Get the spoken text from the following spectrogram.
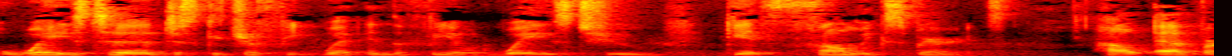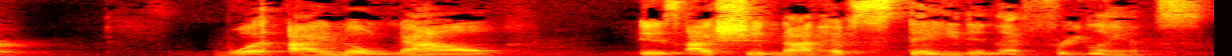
ways to just get your feet wet in the field, ways to get some experience. However, what I know now is I should not have stayed in that freelance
